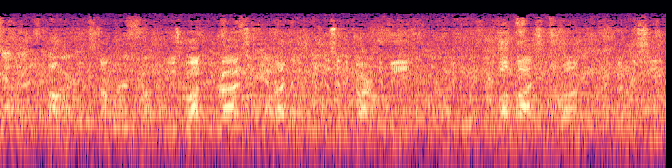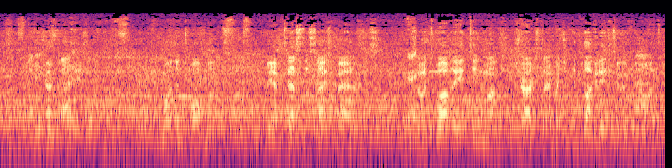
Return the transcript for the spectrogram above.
Out somewhere in the car. You just go out to the garage, right when you put this in the car, it can be in the glove box, the trunk, on the seat. What is this battery for? More than 12 months. We have Tesla-sized batteries. Okay. So a 12 to 18 month charge time, but you can plug it into if you want to.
